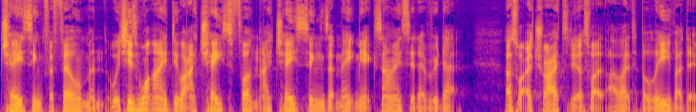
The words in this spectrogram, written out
chasing fulfillment, which is what I do. I chase fun. I chase things that make me excited every day. That's what I try to do. That's what I like to believe I do.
